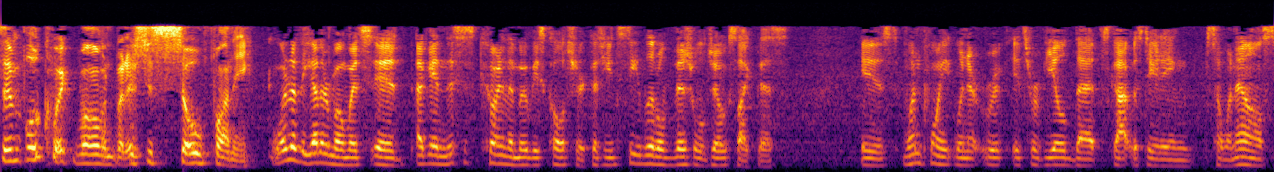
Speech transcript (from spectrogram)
simple, quick moment, but it's just so funny. One of the other moments is again, this is coining the movie's culture because you'd see little visual jokes like this. Is one point when it re- it's revealed that Scott was dating someone else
